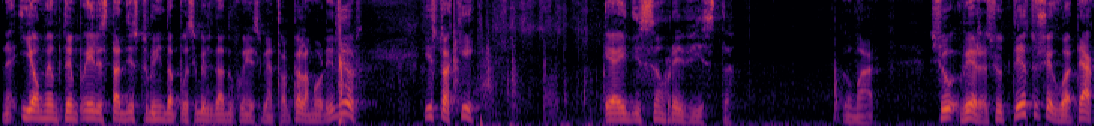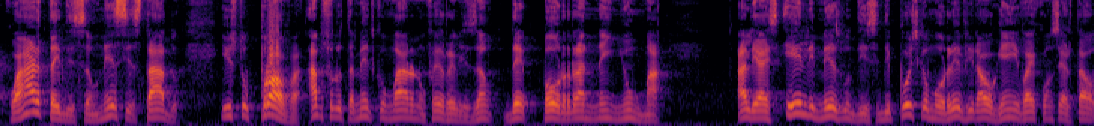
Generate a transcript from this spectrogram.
né, e ao mesmo tempo ele está destruindo a possibilidade do conhecimento. Pelo amor de Deus, isto aqui é a edição revista do Mário. Veja, se o texto chegou até a quarta edição nesse estado, isto prova absolutamente que o Mário não fez revisão de porra nenhuma. Aliás, ele mesmo disse: depois que eu morrer, virá alguém e vai consertar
